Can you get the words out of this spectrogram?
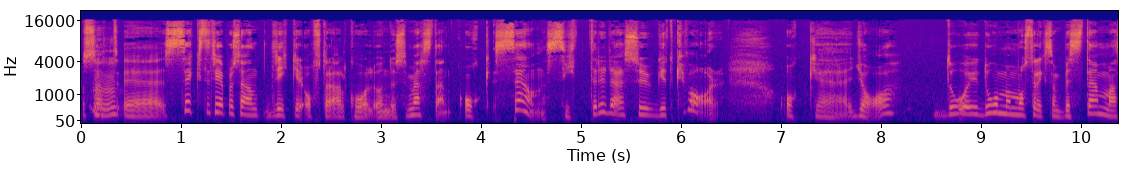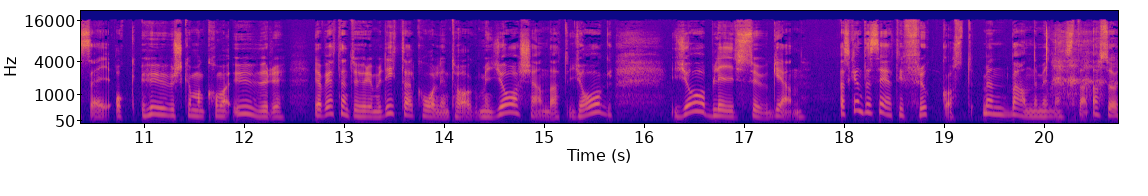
Så mm. att, eh, 63 procent dricker oftare alkohol under semestern och sen sitter det där suget kvar. Och eh, ja, då är då man måste liksom bestämma sig. Och hur ska man komma ur... Jag vet inte hur det är med ditt alkoholintag, men jag kände att jag, jag blir sugen. Jag ska inte säga till frukost, men banne mig nästan. Alltså,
